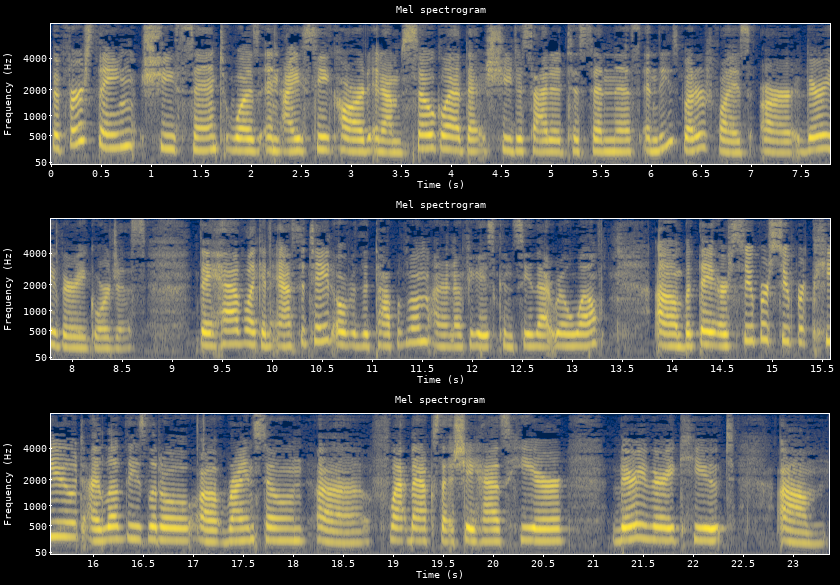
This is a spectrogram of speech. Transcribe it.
The first thing she sent was an IC card, and I'm so glad that she decided to send this. And these butterflies are very, very gorgeous. They have like an acetate over the top of them. I don't know if you guys can see that real well. Um, but they are super, super cute. I love these little uh, rhinestone uh, flatbacks that she has here. Very, very cute. Um,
